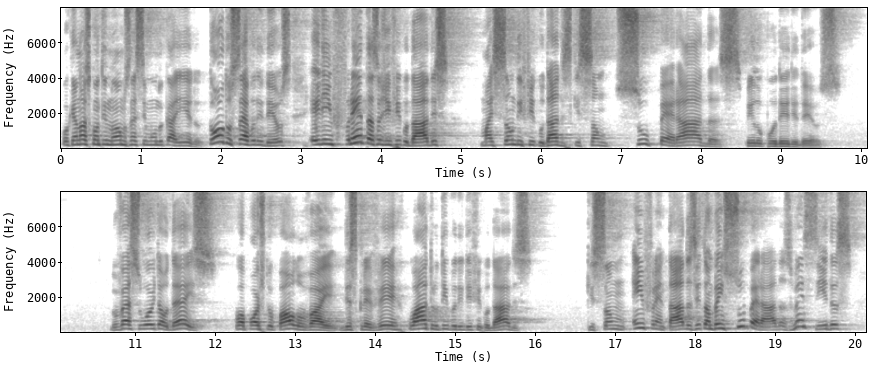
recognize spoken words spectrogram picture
porque nós continuamos nesse mundo caído. Todo servo de Deus, ele enfrenta essas dificuldades, mas são dificuldades que são superadas pelo poder de Deus. Do verso 8 ao 10, o apóstolo Paulo vai descrever quatro tipos de dificuldades que são enfrentadas e também superadas, vencidas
